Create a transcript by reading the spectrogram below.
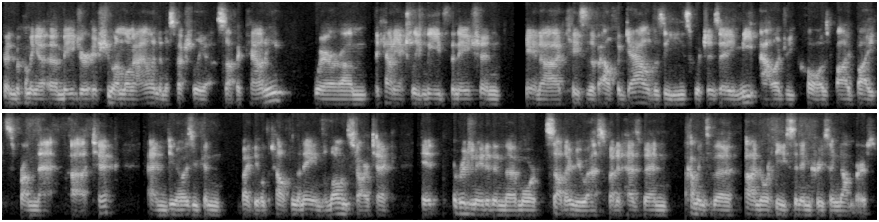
been becoming a, a, major issue on Long Island and especially uh, Suffolk County, where um, the county actually leads the nation in uh, cases of alpha gal disease, which is a meat allergy caused by bites from that uh, tick. And you know, as you can might be able to tell from the name, the Lone Star tick, it originated in the more southern U.S., but it has been coming to the uh, Northeast in increasing numbers.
